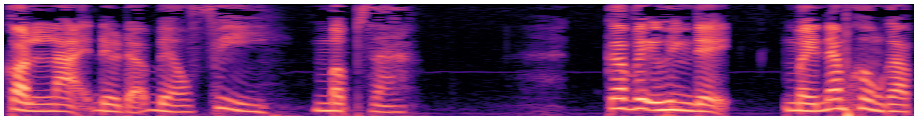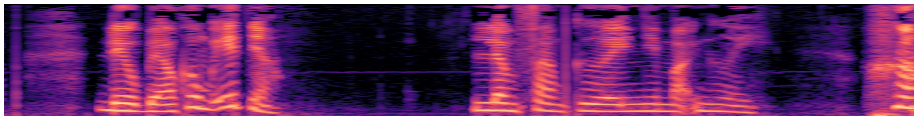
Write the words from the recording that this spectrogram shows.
còn lại đều đã béo phì, mập ra. Các vị huynh đệ, mấy năm không gặp, đều béo không ít nhỉ? Lâm Phạm cười nhìn mọi người.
